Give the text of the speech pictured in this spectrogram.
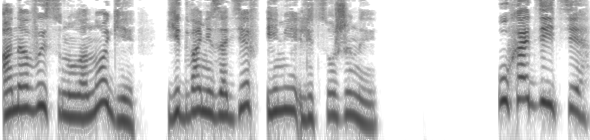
она высунула ноги, едва не задев ими лицо жены. "Уходите!"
